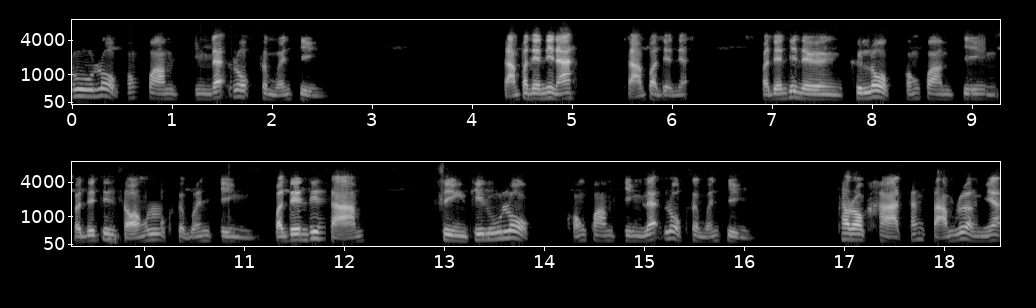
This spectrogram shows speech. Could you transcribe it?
รู้โลกของความจริงและโลกเสมือนจริงสามประเด็นนี้นะ สามประเด็นเนี้ยประเด็นที่หนึ่งคือโลกของความจริง ประเด็นที่สองโลกเสมือนจริง ประเด็นที่สามสิ่งที่รู้โลกของความจริงและโลกเสมือนจริง ถ้าเราขาดทั้งสามเรื่องเนี้ย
